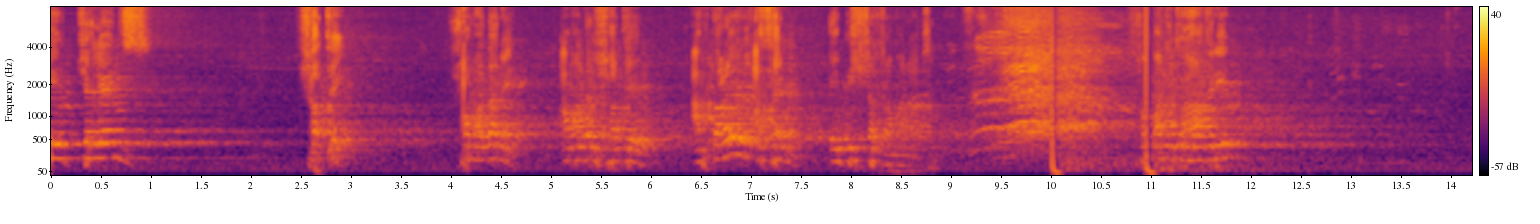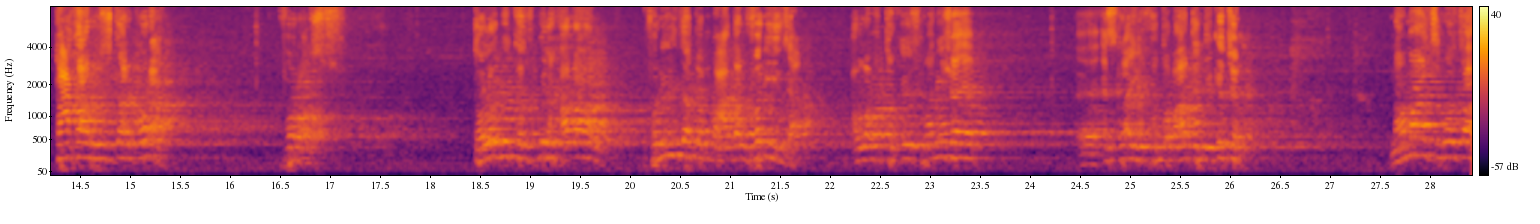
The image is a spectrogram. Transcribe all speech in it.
এই চ্যালেঞ্জ সাথে, সমাধানে আমাদের সাথে আপনারাও আছেন, এই বিশ্বাস আমার আছে। সম্মানিত হাজির টাকা রোজগার করা ফরস তলবু কসবিল হালাল, ফরিজাতন বাদাল ফরিজা। আল্লাহ তকে উসমানী সাহেব ইসলাহী ফতবাতে লিখেছেন, নামাজ, রোজা,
